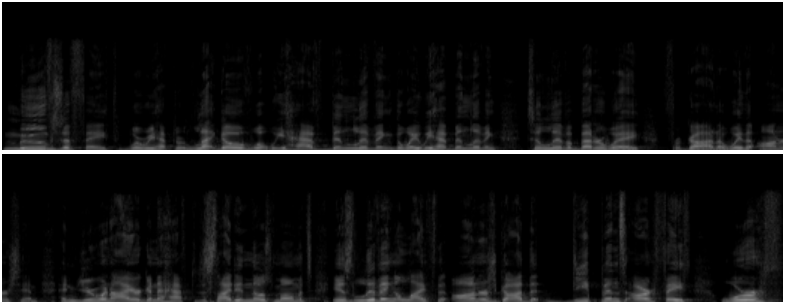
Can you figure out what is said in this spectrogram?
moves of faith where we have to let go of what we have been living, the way we have been living, to live a better way for God, a way that honors Him. And you and I are going to have to decide in those moments is living a life that honors God, that deepens our faith, worth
